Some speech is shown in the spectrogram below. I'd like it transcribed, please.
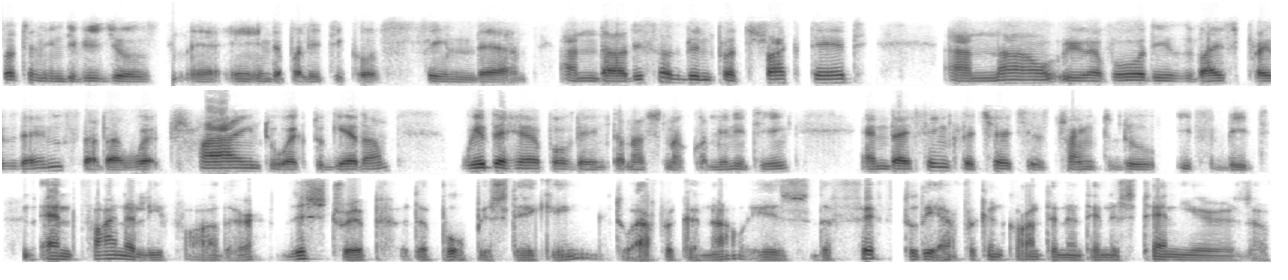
certain individuals uh, in the political scene there. And uh, this has been protracted. And now we have all these vice presidents that are trying to work together with the help of the international community. And I think the church is trying to do its bit. And finally, Father, this trip the Pope is taking to Africa now is the fifth to the African continent in his 10 years of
